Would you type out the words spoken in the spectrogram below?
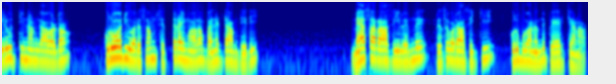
இருபத்தி நான்காம் வருடம் குரோதி வருஷம் சித்திரை மாதம் பதினெட்டாம் தேதி மேச ராசியிலிருந்து ரிஷபராசிக்கு குருபகான் வந்து பெயர்ச்சியானார்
